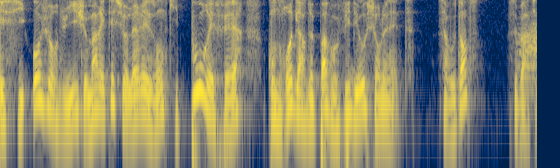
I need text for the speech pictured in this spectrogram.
Et si aujourd'hui je m'arrêtais sur les raisons qui pourraient faire qu'on ne regarde pas vos vidéos sur le net Ça vous tente? C'est parti.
